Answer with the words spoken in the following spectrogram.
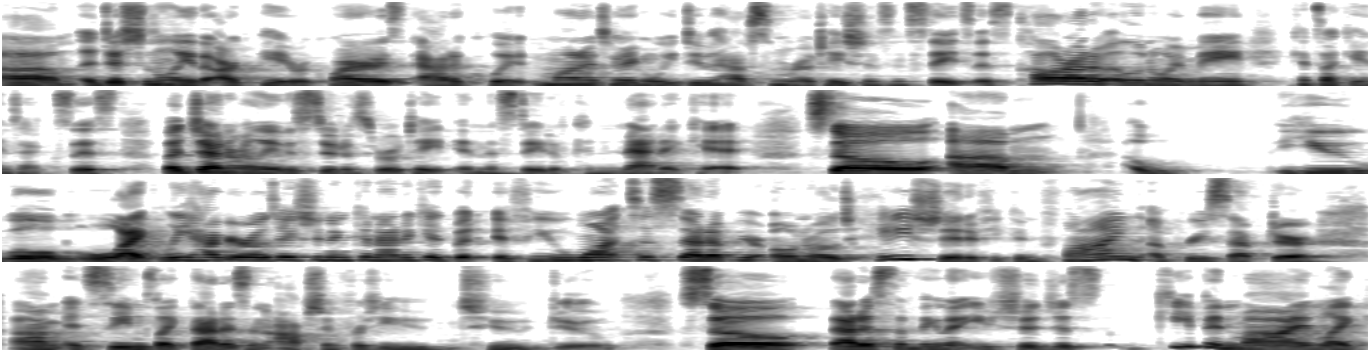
Um, additionally, the ARCPA requires adequate monitoring. We do have some rotations in states as Colorado, Illinois, Maine, Kentucky, and Texas, but generally the students rotate in the state of Connecticut. So." Um, you will likely have your rotation in Connecticut, but if you want to set up your own rotation, if you can find a preceptor, um, it seems like that is an option for you to do. So that is something that you should just keep in mind. Like,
